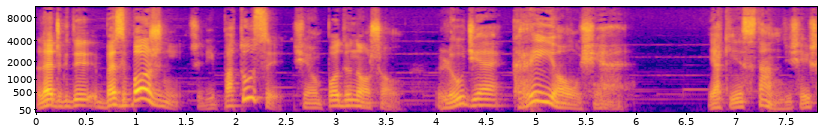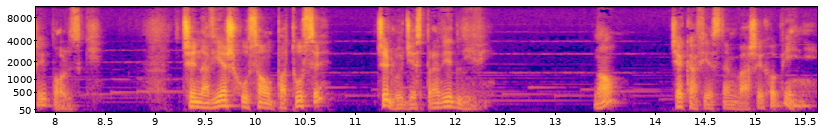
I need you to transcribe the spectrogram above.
Lecz gdy bezbożni, czyli patusy, się podnoszą, ludzie kryją się. Jaki jest stan dzisiejszej Polski? Czy na wierzchu są patusy, czy ludzie sprawiedliwi? No, ciekaw jestem Waszych opinii.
